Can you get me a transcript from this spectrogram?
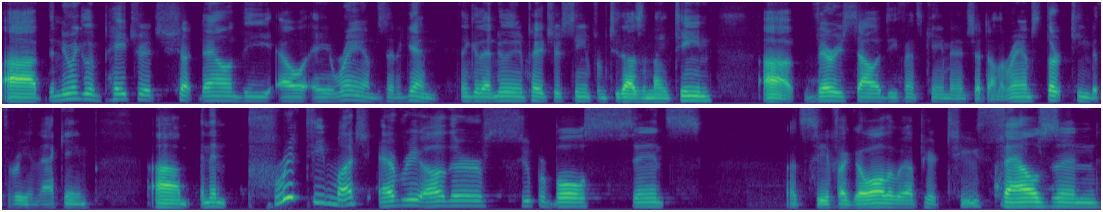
Uh, the New England Patriots shut down the LA Rams. And again, think of that New England Patriots team from 2019. Uh, very solid defense came in and shut down the Rams, 13 to 3 in that game. Um, and then pretty much every other Super Bowl since, let's see if I go all the way up here, 2000.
